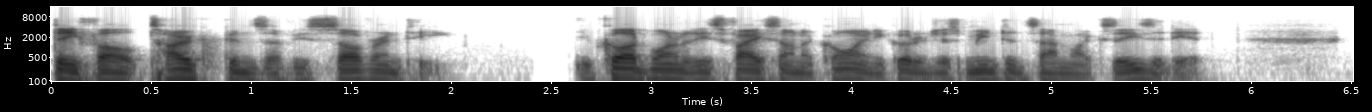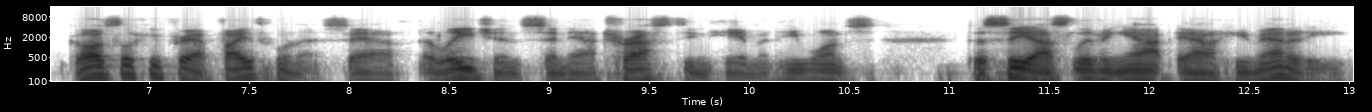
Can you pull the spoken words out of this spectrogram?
default tokens of his sovereignty. If God wanted his face on a coin, he could have just minted some like Caesar did. God's looking for our faithfulness, our allegiance, and our trust in Him, and He wants to see us living out our humanity,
